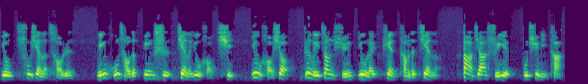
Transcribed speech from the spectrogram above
又出现了草人。令狐巢的兵士见了又好气又好笑，认为张巡又来骗他们的箭了。大家谁也不去理他，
